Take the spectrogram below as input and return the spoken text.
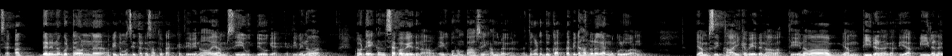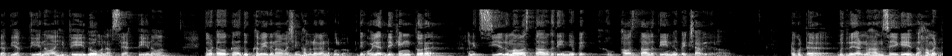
සැපත් දැනෙනකොට ඔන්න අපි හිතමු සිතට සතුටක් ඇති වෙනවා යම්සේ උද්‍යෝගයක් ඇති වෙනවා එතකොට ඒක සැප වේදනාව. ඒක බොහොම පහසුවෙන් හඳුනා ගන්නවා. එතකොට දුකත් අපිට හඳුනා ගන්න පුළුවන්. යම්සේ කායික වේදනාවක් තියෙනවා, යම් පීඩන ගතියක්, පීලන ගතියක් තියෙනවා, හිතේ දෝමනස්සයක් තියෙනවා. එතකොට ඕක දුක් වේදනාව වශයෙන් හඳුනා ගන්න පුළුවන්. ඉතින් ඔය දෙකෙන් තොර අනිත් සියලුම අවස්ථාවක තියෙන අවස්ථාවල තියෙන උපේක්ෂා වේදනාව. එතකොට බුදුරජාන් වහන්සේගේ දහමට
